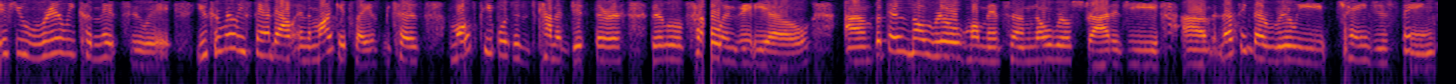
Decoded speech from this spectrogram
if you really commit to it, you can really stand out in the marketplace because most people just kind of dip their, their little toe in video, um, but there's no real momentum, no real strategy, um, nothing that really changes things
